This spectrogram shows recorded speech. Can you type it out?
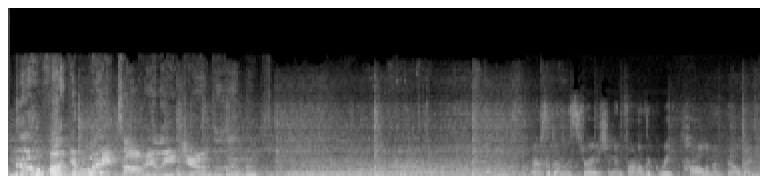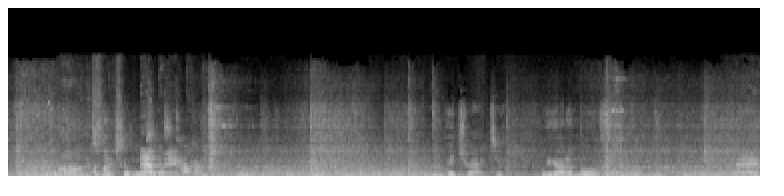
No fucking way! Tommy Lee Jones is in this? There's a demonstration in front of the Greek Parliament building. Whoa, this looks Official use it as epic. cover. They tracked you. We gotta move. Okay.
